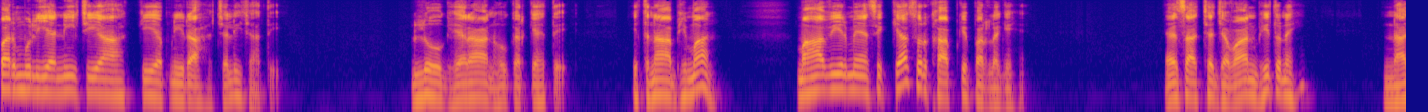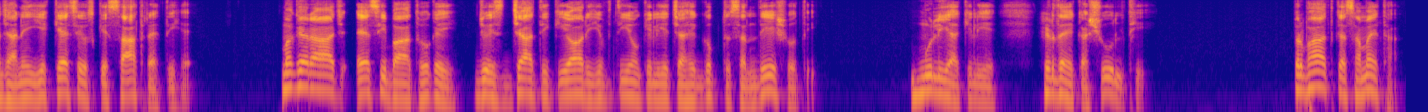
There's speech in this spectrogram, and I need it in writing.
पर मुलिया नीची आँख की अपनी राह चली जाती। लोग हैरान होकर कहते, इतना अभिमान? महावीर में ऐसे क्या सुरख आपके पर लगे हैं? ऐसा अच्छा जवान भी तो नहीं। ना जाने ये कैसे उसके साथ रहती है। मगर आज ऐसी बात हो गई जो इस जाति की और युवतियों के लिए चाहे गुप्त संदेश होती। मूलिया के लिए हृदय का शूल थी। प्रभात का समय था।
